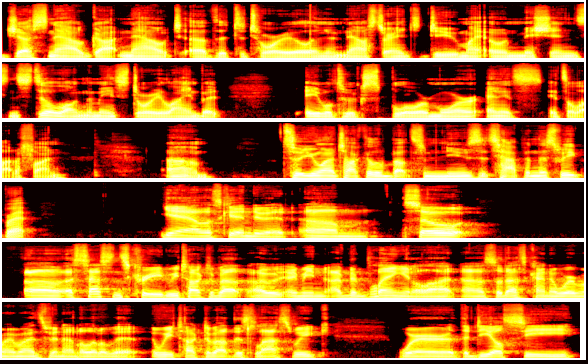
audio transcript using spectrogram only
just now gotten out of the tutorial and am now starting to do my own missions and still along the main storyline, but able to explore more and it's it's a lot of fun. Um, so you want to talk a little about some news that's happened this week, Brett? Yeah, let's get into it. Um, so uh, Assassin's Creed, we talked about. I, I, mean, I've been playing it a lot, uh, so that's kind of where my mind's been at a little bit. We talked about this last week, where the DLC,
